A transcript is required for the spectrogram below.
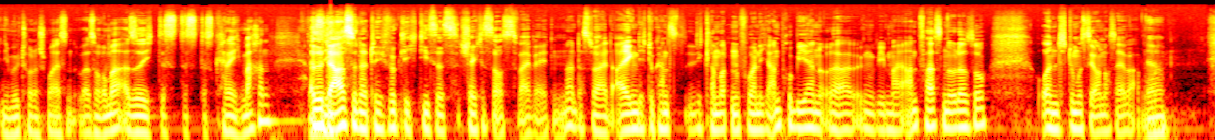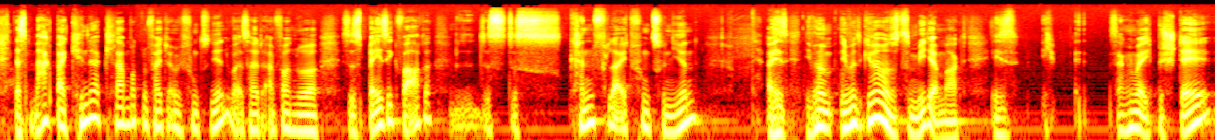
in die Mülltonne schmeißen, was auch immer. Also ich, das, das, das kann ich machen. Also da hast du natürlich wirklich dieses Schlechteste aus zwei Welten, ne? dass du halt eigentlich, du kannst die Klamotten vorher nicht anprobieren oder irgendwie mal anfassen oder so und du musst sie auch noch selber abholen. Ja. Das mag bei Kinderklamotten vielleicht irgendwie funktionieren, weil es halt einfach nur, es ist Basic-Ware. Das, das kann vielleicht funktionieren. Aber jetzt, nehmen wir, gehen wir mal so zum Mediamarkt. Ich, ich, sagen wir mal, ich bestelle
